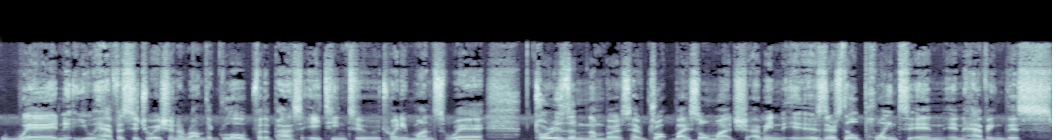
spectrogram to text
When you have a situation around the globe for the past 18 to 20 months where tourism numbers have dropped by so much, I mean, is there still a point in, in having this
